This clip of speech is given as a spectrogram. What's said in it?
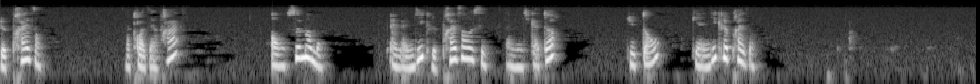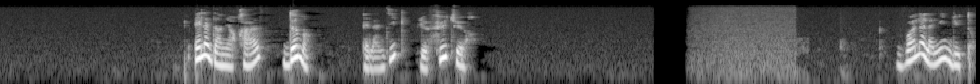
le présent. La troisième phrase, en ce moment, elle indique le présent aussi. C'est un indicateur du temps qui indique le présent. Et la dernière phrase, demain. Elle indique le futur. Voilà la ligne du temps.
